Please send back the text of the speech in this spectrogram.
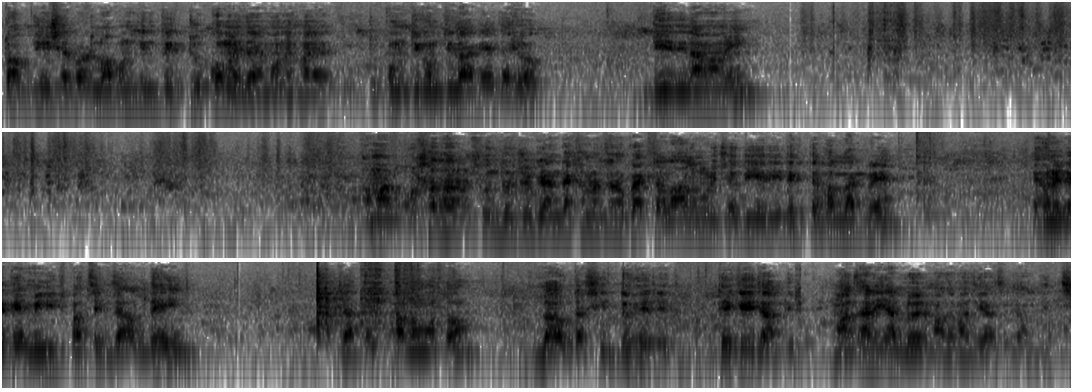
টক জিনিসের পরে লবণ কিন্তু একটু কমে যায় মনে হয় আর কি। একটু কমতি কমতি লাগে, যাই হোক। দিয়ে দিলাম আমি। আমার অসাধারণ সৌন্দর্য জ্ঞান দেখানোর জন্য কয়েকটা লাল মরিচও দিয়ে দিই, দেখতে ভালো লাগবে। এখন এটাকে মিনিট পাঁচেক জাল দেই। যাতে ভালো মতো লাউটা সিদ্ধ হয়ে যায়। দেখেই জাল দিব। মাঝারি আর লোয়ের মাঝামাঝি আছে জাল দিচ্ছি।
